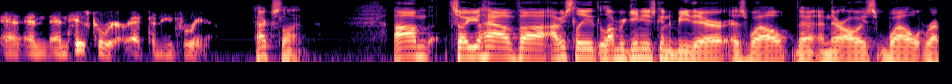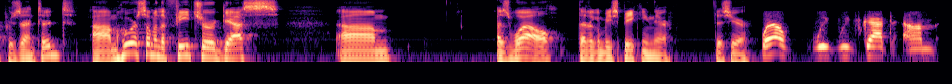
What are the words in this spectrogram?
and, and and his career at Pininfarina. Excellent. Um, so you'll have uh, obviously Lamborghini is going to be there as well, and they're always well represented. Um, who are some of the feature guests um, as well that are going to be speaking there this year? Well, we, we've got um,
